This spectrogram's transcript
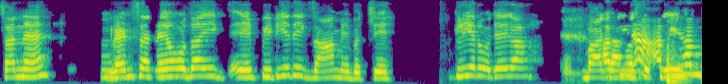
सन है। ग्रैंड सन है ओदा पीटीए ਦੇ एग्ज़ाम है बच्चे। क्लियर हो जाएगा? अभी ना अभी हम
